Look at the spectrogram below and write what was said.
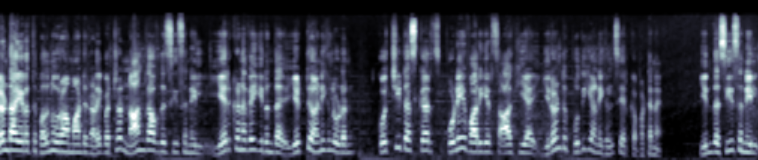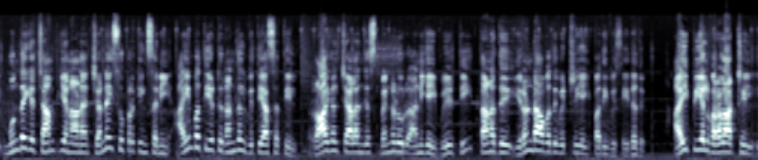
இரண்டாயிரத்து பதினோராம் ஆண்டு நடைபெற்ற நான்காவது சீசனில் ஏற்கனவே இருந்த எட்டு அணிகளுடன் கொச்சி டஸ்கர்ஸ் புனே வாரியர்ஸ் ஆகிய இரண்டு புதிய அணிகள் சேர்க்கப்பட்டன. இந்த சீசனில் முந்தைய சாம்பியனான சென்னை சூப்பர் கிங்ஸ் அணி ஐம்பத்தி எட்டு ரன்கள் வித்தியாசத்தில் ராயல் சேலஞ்சர்ஸ் பெங்களூரு அணியை வீழ்த்தி தனது இரண்டாவது வெற்றியை பதிவு செய்தது. ஐபிஎல் வரலாற்றில்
